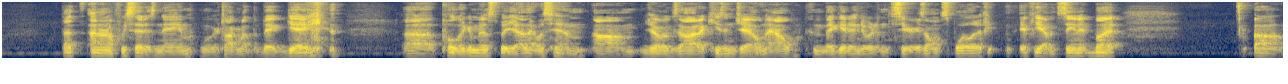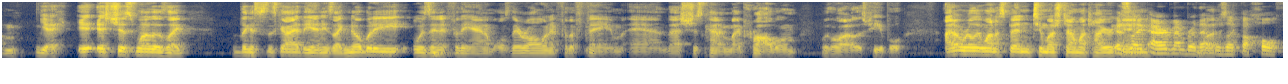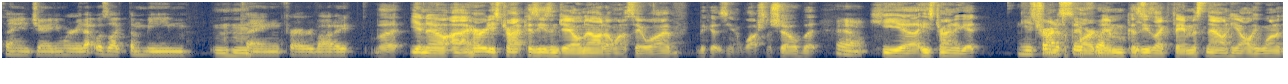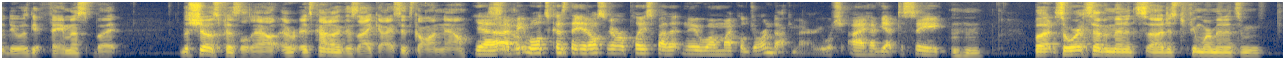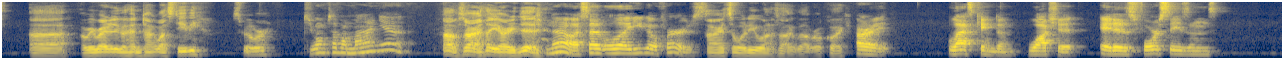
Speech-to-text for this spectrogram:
that's i don't know if we said his name when we were talking about the big gay uh, polygamist, but yeah, that was him. Um, Joe Exotic. He's in jail now, and they get into it in the series. I won't spoil it if you, if you haven't seen it, but um, yeah, it, it's just one of those like this this guy at the end. He's like nobody was in it for the animals; they were all in it for the fame, and that's just kind of my problem with a lot of those people. I don't really want to spend too much time on Tiger It's King. like I remember that but- was like the whole thing in January. That was like the meme Mhm. thing for everybody. But you know, I heard he's trying because he's in jail now. I don't want to say why because you know watch the show, but Yeah, he uh, he's trying to get he's trying to, to pardon for, him because he's like famous now, and he all he wanted to do was get famous. But the show's fizzled out. It's kind of like the zeitgeist; it's gone now. Yeah, So, I mean, well, it's because it also got replaced by that new um, Michael Jordan documentary, which I have yet to see. mhm. But so we're at seven minutes. Uh, just a few more minutes, and uh, are we ready to go ahead and talk about Stevie Spielberg? Do you want to talk about mine yet? Oh, sorry, I thought you already did. No, I said, well, you go first. All right, so what do you want to talk about, real quick? All right, Last Kingdom. Watch it. It is four seasons.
